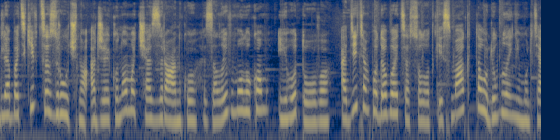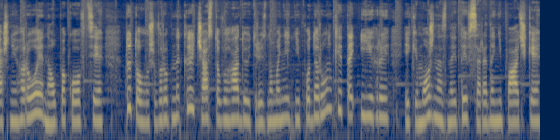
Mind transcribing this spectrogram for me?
Для батьків це зручно, адже економить час зранку, залив молоком і готово. А дітям подобається солодкий смак та улюблені мультяшні герої на упаковці. До того ж, виробники часто вигадують різноманітні подарунки та ігри, які можна знайти всередині пачки.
